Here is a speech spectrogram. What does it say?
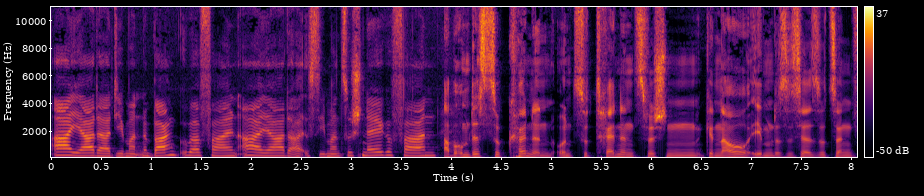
Ah ja, da hat jemand eine Bank überfallen. Ah ja, da ist jemand zu schnell gefahren. Aber um das zu können und zu trennen zwischen, genau eben, das ist ja sozusagen,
